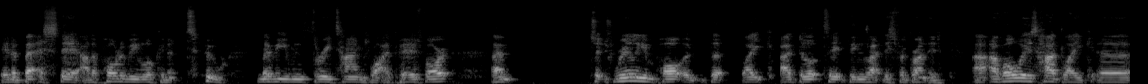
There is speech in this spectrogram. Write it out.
in a better state, I'd have probably been looking at two, maybe even three times what I paid for it. Um, so it's really important that like I don't take things like this for granted. Uh, I've always had like uh,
